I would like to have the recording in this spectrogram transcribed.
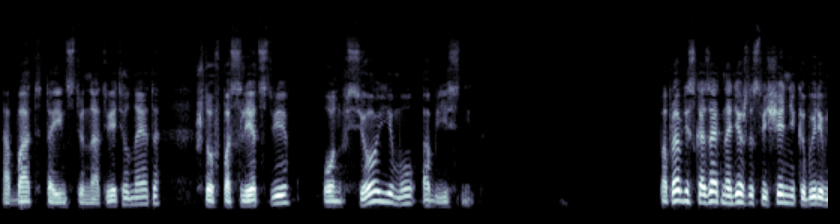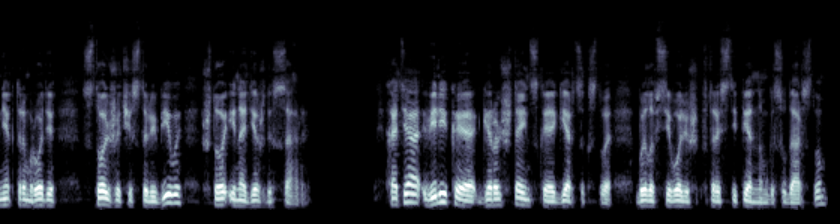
Аббат таинственно ответил на это, что впоследствии он все ему объяснит. По правде сказать, надежды священника были в некотором роде столь же честолюбивы, что и надежды Сары. Хотя Великое Герольштейнское герцогство было всего лишь второстепенным государством,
